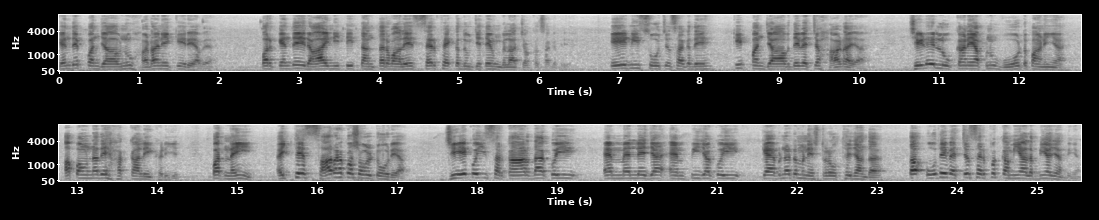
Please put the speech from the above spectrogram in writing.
ਕਹਿੰਦੇ ਪੰਜਾਬ ਨੂੰ ਹੜ੍ਹਾਂ ਨੇ ਘੇਰਿਆ ਹੋਇਆ ਪਰ ਕਹਿੰਦੇ ਰਾਜਨੀਤੀ ਤੰਤਰ ਵਾਲੇ ਸਿਰਫ ਇੱਕ ਦੂਜੇ ਤੇ ਉਂਗਲਾਂ ਚੁੱਕ ਸਕਦੇ ਆ। ਇਹ ਨਹੀਂ ਸੋਚ ਸਕਦੇ ਕਿ ਪੰਜਾਬ ਦੇ ਵਿੱਚ ਹੜ੍ਹ ਆਇਆ ਜਿਹੜੇ ਲੋਕਾਂ ਨੇ ਆਪ ਨੂੰ ਵੋਟ ਪਾਣੀ ਆ, ਆਪਾਂ ਉਹਨਾਂ ਦੇ ਹੱਕਾਂ ਲਈ ਖੜੀਏ ਪਰ ਨਹੀਂ, ਇੱਥੇ ਸਾਰਾ ਕੁਝ ਉਲਟ ਹੋ ਰਿਹਾ। ਜੇ ਕੋਈ ਸਰਕਾਰ ਦਾ ਕੋਈ ਐਮਐਲਏ ਜਾਂ ਐਮਪੀ ਜਾਂ ਕੋਈ ਕੈਬਨਿਟ ਮਿਨਿਸਟਰ ਉੱਥੇ ਜਾਂਦਾ, ਤਾਂ ਉਹਦੇ ਵਿੱਚ ਸਿਰਫ ਕਮੀਆਂ ਲੱਭੀਆਂ ਜਾਂਦੀਆਂ।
